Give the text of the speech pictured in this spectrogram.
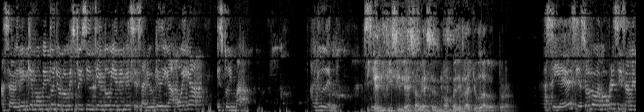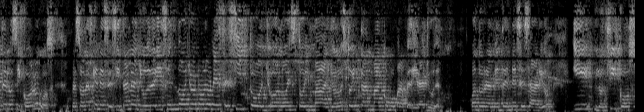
A saber en qué momento yo no me estoy sintiendo bien es necesario que diga, oiga, estoy mal, ayúdenme, y qué difícil es a veces, ¿no? Pedir la ayuda, doctora. Así es, y eso lo vemos precisamente los psicólogos, personas que necesitan ayuda y dicen, no, yo no lo necesito, yo no estoy mal, yo no estoy tan mal como para pedir ayuda, cuando realmente es necesario. Y los chicos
